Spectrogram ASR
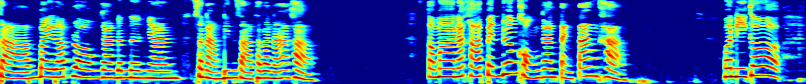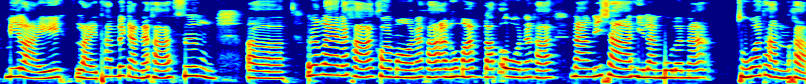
3. ใบรับรองการดำเนินงานสนามบินสาธารณะค่ะ ต่อมานะคะเป็นเรื่องของการแต่งตั้งค่ะ วันนี้ก็ มีหลายหลายท่านด้วยกันนะคะ ซึ่งเเรื่องแรกนะคะคอรมอนะคะ อนุมัติรับโอนนะคะ นางนิชาฮิรันบูรณะทุวธรรมค่ะ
